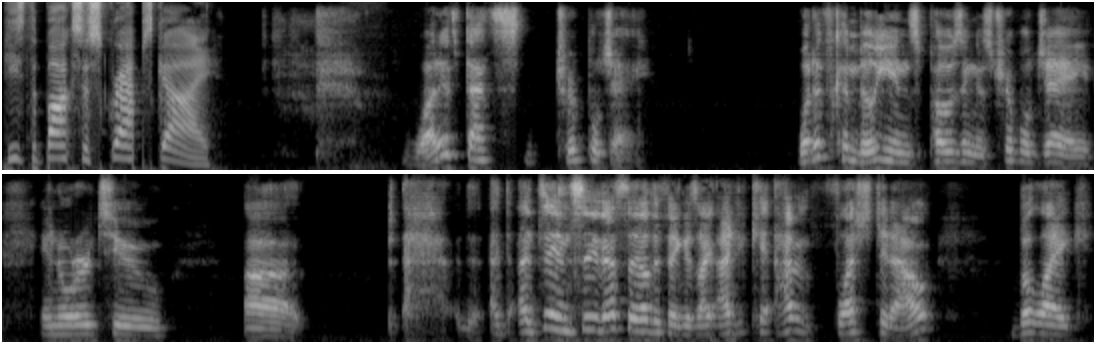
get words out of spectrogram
he's the box of scraps guy What if that's Triple J? What if Chameleon's posing as Triple J in order to, uh, I, I, and see that's the other thing is I, I haven't fleshed it out, but like,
